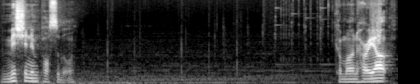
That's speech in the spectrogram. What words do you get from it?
Mission impossible. Come on, hurry up.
